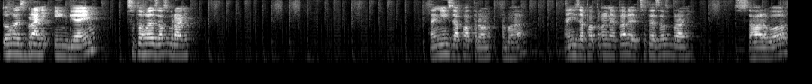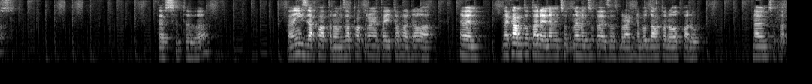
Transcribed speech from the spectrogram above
Tohle je zbraň in-game? Co tohle je za zbraň? Není za patron, nebo je? Není za patron je tady, co to je za zbraň? Star Wars? To je STV? To není za patron, za patron je tady tohle dole. Nevím, nechám to tady, nevím co, nevím, co to je za zbraň, nebo dám to do odpadu. Nevím, co to je.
